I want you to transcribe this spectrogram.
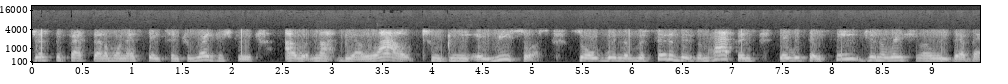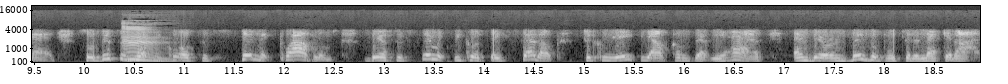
Just the fact that I'm on that state central registry, I would not be allowed to be a resource. So when the recidivism happens, they would say, see, generationally, they're bad. So this is mm. what we mm. call systemic problems. They're systemic because they set up to create the outcomes that we have, and they're invisible to the naked eye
